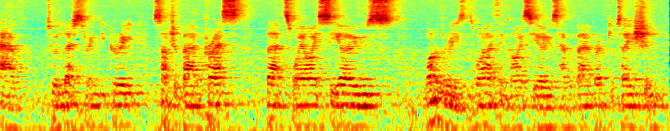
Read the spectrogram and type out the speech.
have, to a lesser degree, such a bad press. That's why ICOs, one of the reasons why I think ICOs have a bad reputation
